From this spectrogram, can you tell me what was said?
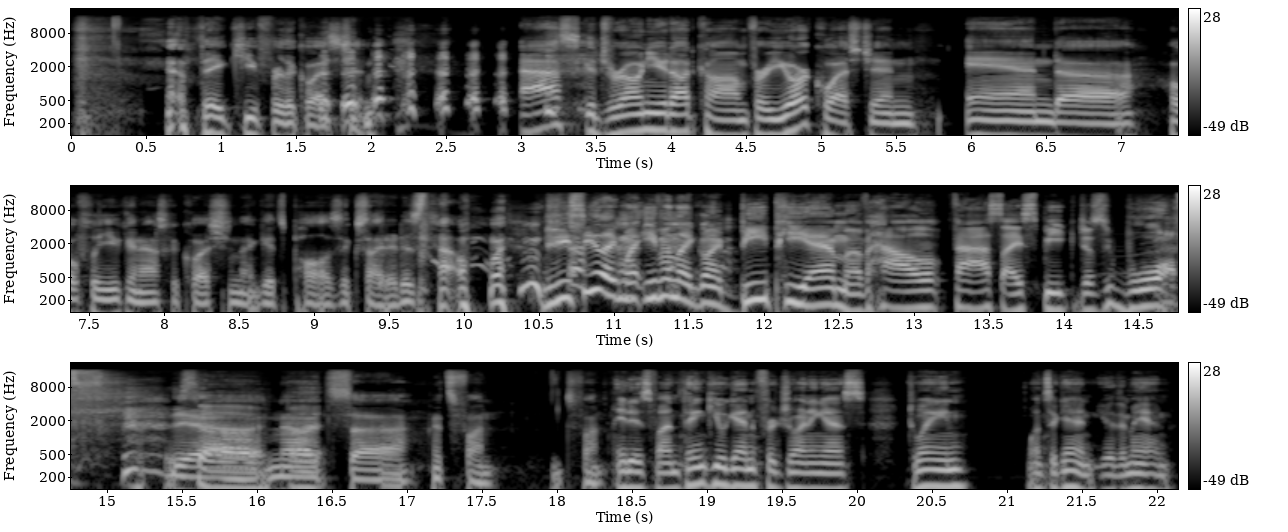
Thank you for the question. AskDroneU.com for your question. And uh, hopefully you can ask a question that gets Paul as excited as that one. Did you see like my even like my BPM of how fast I speak? Just woof. yeah, So, no, it's uh, it's fun. It's fun. It is fun. Thank you again for joining us, DeWayne. Once again, you're the man.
